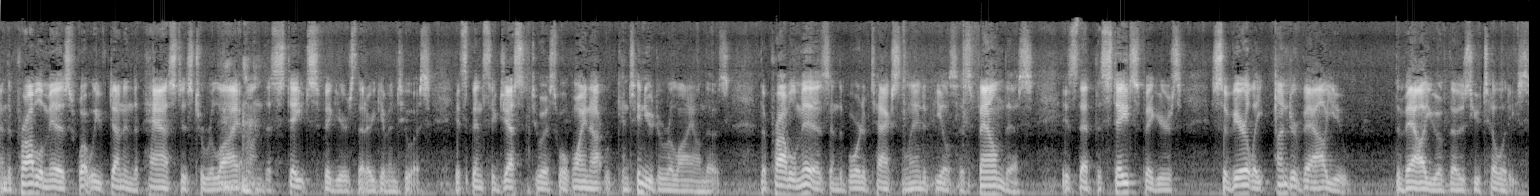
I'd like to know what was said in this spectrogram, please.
And the problem is, what we've done in the past is to rely on the state's figures that are given to us. It's been suggested to us, well, why not continue to rely on those? The problem is, and the Board of Tax and Land Appeals has found this, is that the state's figures severely undervalue the value of those utilities.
